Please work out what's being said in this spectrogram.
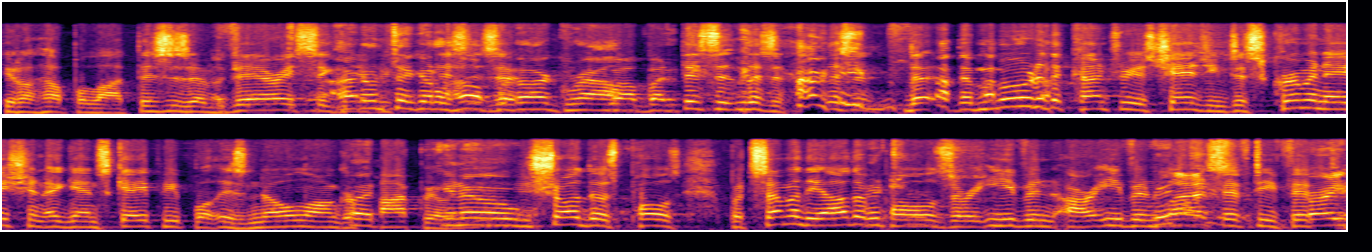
It'll help a lot. This is a very significant. I don't think it'll help a- with our ground, Well, but but- this is listen. I listen the, the mood of the country is changing. Discrimination against gay people is no longer But, popular. you know- you showed those polls, but some of the other Richard- polls are even are even more Last, 50-50. very,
